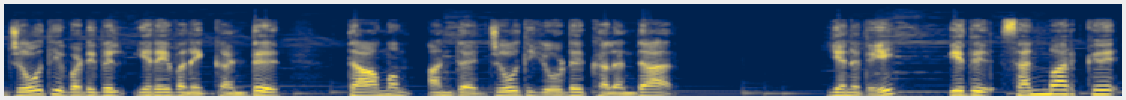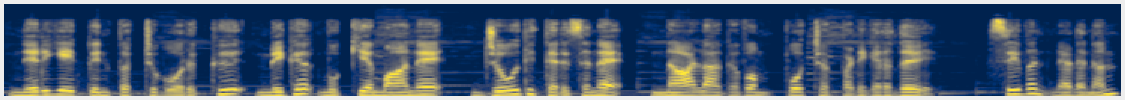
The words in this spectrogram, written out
ஜோதி வடிவில் இறைவனைக் கண்டு தாமும் அந்த ஜோதியோடு கலந்தார். எனவே இது சன்மார்க்க நெறியை பின்பற்றுவோருக்கு மிக முக்கியமான ஜோதி தரிசன நாளாகவும் போற்றப்படுகிறது. சிவன் நடனம்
